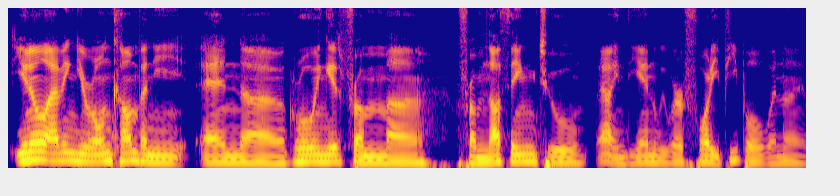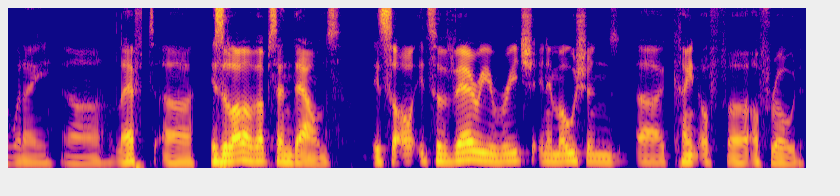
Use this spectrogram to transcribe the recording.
you know, having your own company and uh, growing it from uh, from nothing to yeah. In the end, we were forty people when I when I uh, left. Uh, is a lot of ups and downs. It's a, it's a very rich in emotions uh, kind of uh, of road,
